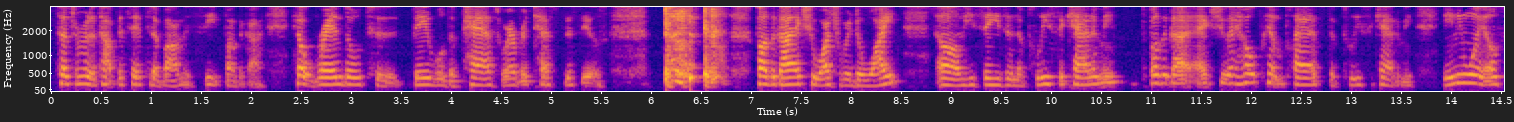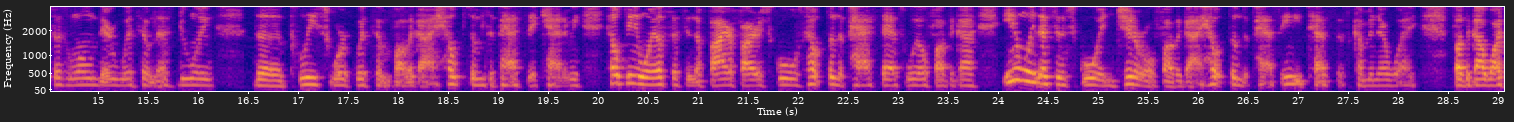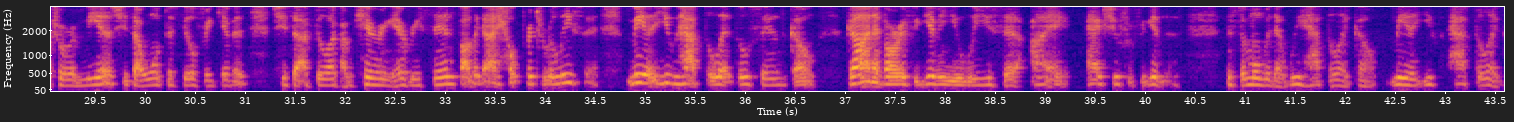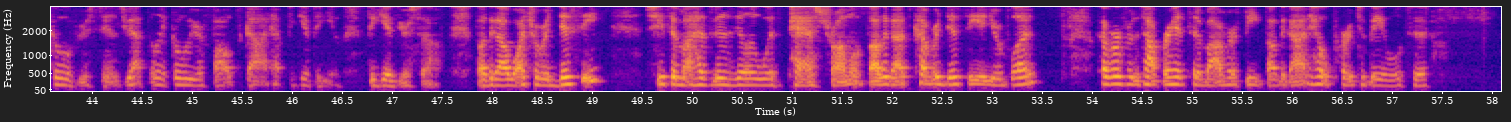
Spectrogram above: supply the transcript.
Touch him from the top of his head to the bottom of his feet, Father God. Help Randall to be able to pass wherever test this is. Father God, actually watch over Dwight. Um, he said he's in the police academy. Father God, ask you to help him pass the police academy. Anyone else that's alone there with him that's doing the police work with him, Father God. Help them to pass the academy. Help anyone else that's in the firefighter schools. Help them to pass that as well, Father God. Anyone that's in school in general, Father God. Help them to pass any test that's coming their way. Father God, watch over Mia. She said, I want to feel forgiven. She said, I feel like I'm carrying every sin. Father God, help her to release it. Mia, you have to let those sins go. God have already forgiven you when you said, I ask you for forgiveness. It's the moment that we have to let go. Mia, you have to let go of your sins. You have to let go of your faults. God have forgiven you. Forgive yourself. Father God, watch over Dissy. She said, My husband is dealing with past trauma. Father God, cover Dissy in your blood. Cover from the top of her head to the bottom of her feet. Father God, help her to be able to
